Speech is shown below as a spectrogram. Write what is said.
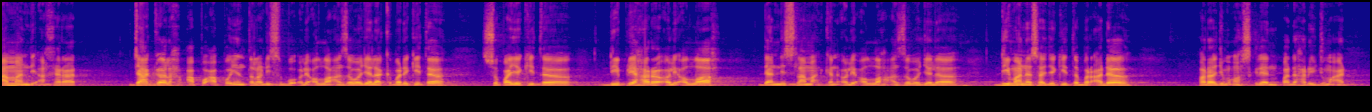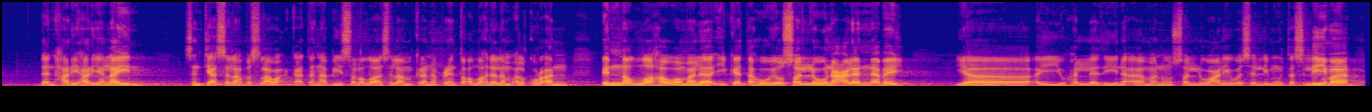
aman di akhirat, jagalah apa-apa yang telah disebut oleh Allah Azza wa Jalla kepada kita supaya kita dipelihara oleh Allah dan diselamatkan oleh Allah Azza wa Jalla di mana saja kita berada. Para jemaah sekalian pada hari Jumaat dan hari-hari yang lain sentiasalah berselawat ke atas Nabi sallallahu alaihi wasallam kerana perintah Allah dalam Al-Quran. Innallaha wa malaikatahu yusalluna 'alan nabi. Ya ayyuhallazina amanu sallu 'alaihi wa sallimu taslima.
